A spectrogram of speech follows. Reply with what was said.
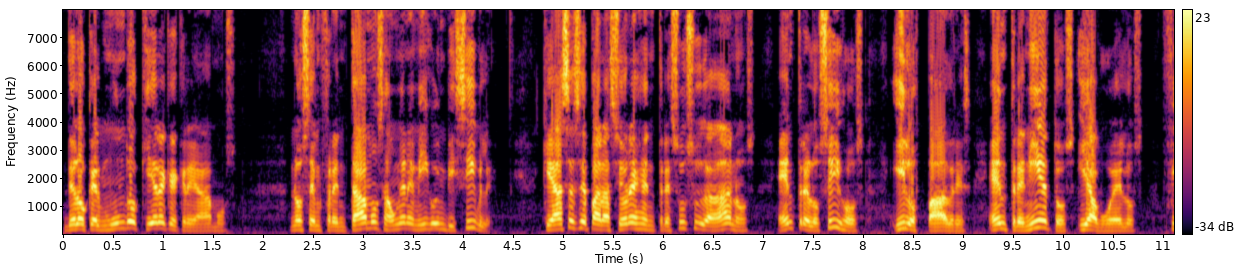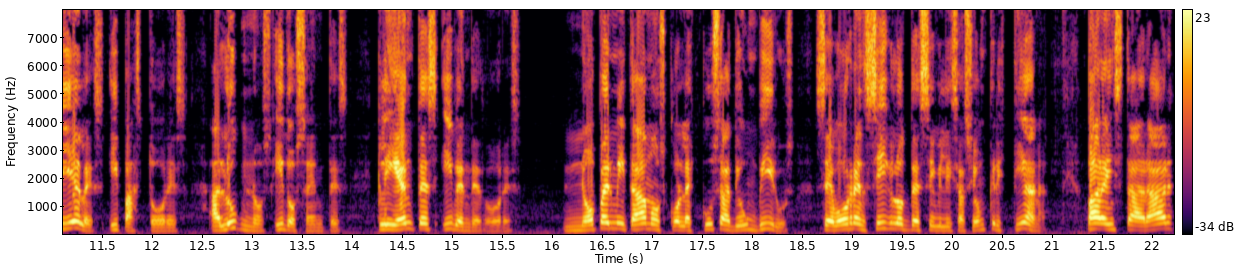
de lo que el mundo quiere que creamos. Nos enfrentamos a un enemigo invisible que hace separaciones entre sus ciudadanos, entre los hijos y los padres, entre nietos y abuelos, fieles y pastores, alumnos y docentes, clientes y vendedores. No permitamos con la excusa de un virus se borren siglos de civilización cristiana para instalar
